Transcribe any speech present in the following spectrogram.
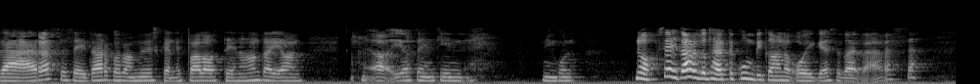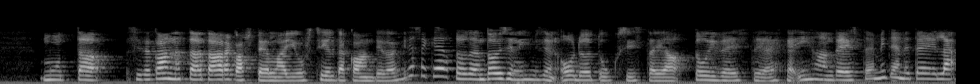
väärässä. Se ei tarkoita myöskään, että palautteen antaja on jotenkin, niin kuin, no se ei tarkoita, että kumpikaan on oikeassa tai väärässä. Mutta sitä kannattaa tarkastella just siltä kantilta, että mitä se kertoo tämän toisen ihmisen odotuksista ja toiveista ja ehkä ihanteista ja miten ne teillä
